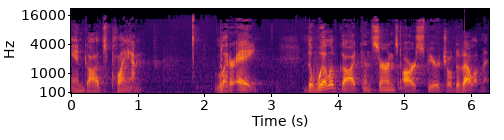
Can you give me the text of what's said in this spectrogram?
and God's plan. Letter A. The will of God concerns our spiritual development.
